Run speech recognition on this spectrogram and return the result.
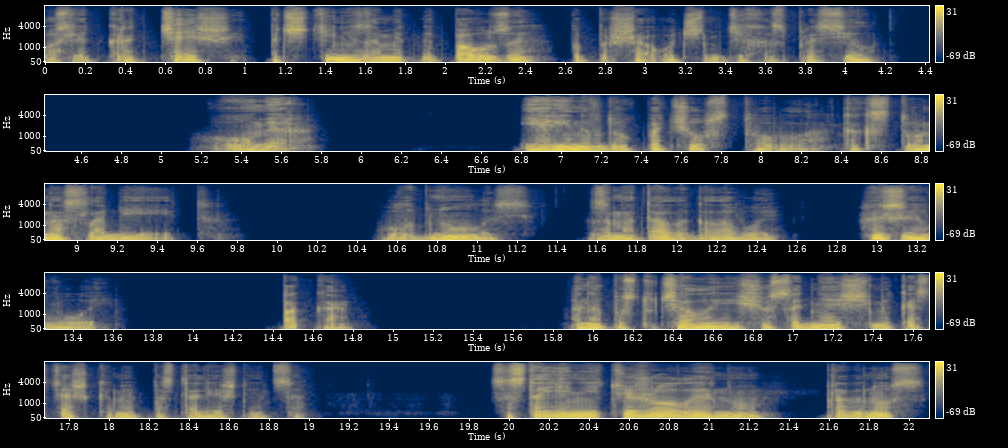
После кратчайшей, почти незаметной паузы ППШ очень тихо спросил. «Умер». И Арина вдруг почувствовала, как струна слабеет. Улыбнулась, замотала головой. «Живой. Пока». Она постучала еще соднящими костяшками по столешнице. Состояние тяжелое, но прогноз...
